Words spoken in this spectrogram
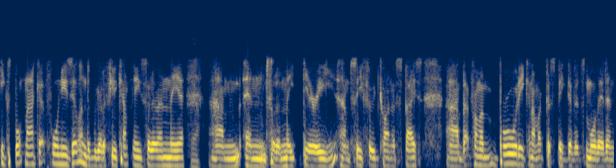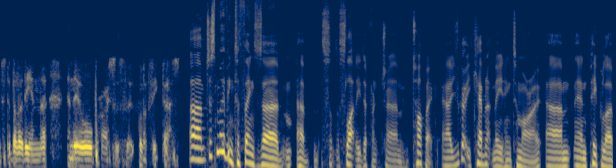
export market for New Zealand. We've got a few companies that are in there yeah. Um, in sort of meat, dairy, um, seafood kind of space. Uh, but from a broad economic perspective, it's more that instability in the in the oil prices that will affect us. Um, just moving to things uh, uh, slightly different um, topic. Uh, you've got your cabinet meeting tomorrow, um, and people are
